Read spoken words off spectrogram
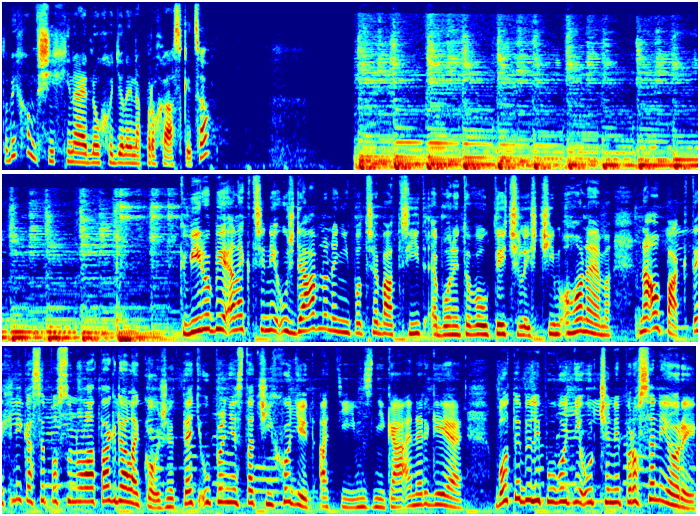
To bychom všichni najednou chodili na procházky, co? K výrobě elektřiny už dávno není potřeba třít ebonitovou tyč liščím ohonem. Naopak, technika se posunula tak daleko, že teď úplně stačí chodit a tím vzniká energie. Boty byly původně určeny pro seniory,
